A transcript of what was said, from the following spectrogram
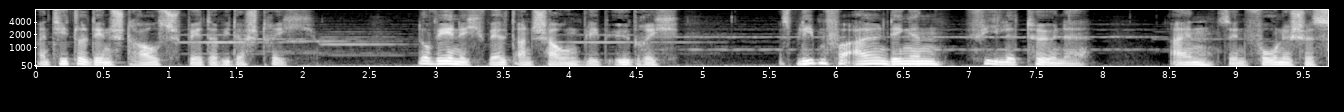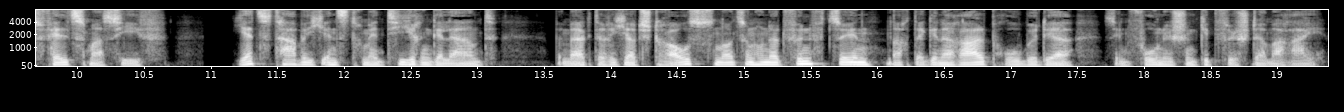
ein Titel, den Strauß später widerstrich. Nur wenig Weltanschauung blieb übrig. Es blieben vor allen Dingen viele Töne, ein sinfonisches Felsmassiv. Jetzt habe ich instrumentieren gelernt, bemerkte Richard Strauss 1915 nach der Generalprobe der sinfonischen Gipfelstürmerei.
